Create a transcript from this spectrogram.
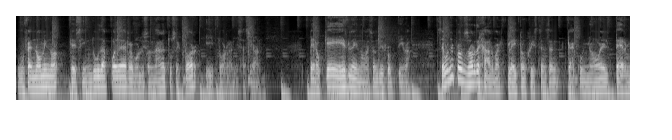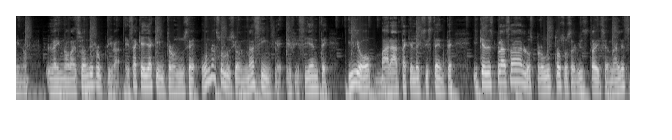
un fenómeno que sin duda puede revolucionar a tu sector y tu organización. Pero, ¿qué es la innovación disruptiva? Según el profesor de Harvard, Clayton Christensen, que acuñó el término, la innovación disruptiva es aquella que introduce una solución más simple, eficiente y o barata que la existente y que desplaza los productos o servicios tradicionales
